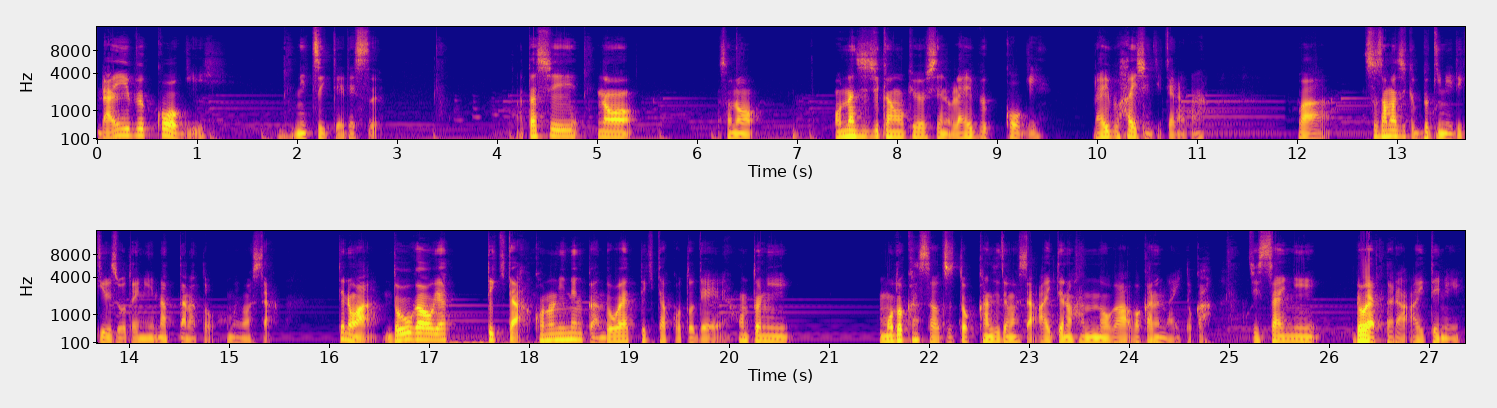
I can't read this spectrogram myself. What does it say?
ライブ講義についてです。私の、その、同じ時間を共有してのライブ講義、ライブ配信って言ってたのかな？は、凄まじく武器にできる状態になったなと思いました。ってのは、動画をやってきた、この2年間動画やってきたことで、本当にもどかしさをずっと感じてました。相手の反応がわからないとか、実際にどうやったら相手に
